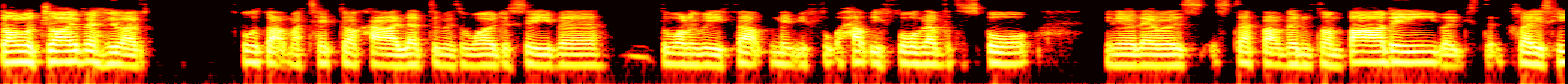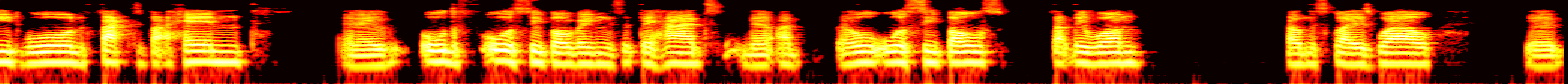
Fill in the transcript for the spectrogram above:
Donald Driver, who I've talked about my TikTok how I loved him as a wide receiver, the one who really felt maybe helped me fall in love with the sport. You know, there was stuff about Vince Lombardi, like the clothes he'd worn, facts about him you know all the all the Super Bowl rings that they had, you know, all, all the Super Bowls that they won. on display as well. The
